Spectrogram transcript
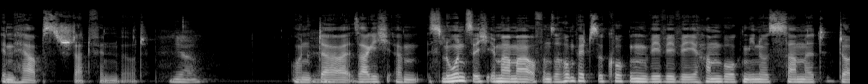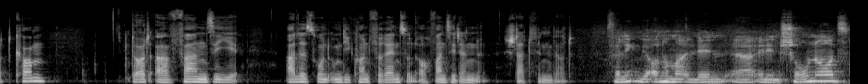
im Herbst stattfinden wird. Ja. Und Okay. da sage ich, ähm, es lohnt sich immer mal auf unsere Homepage zu gucken, www.hamburg-summit.com. Dort erfahren Sie alles rund um die Konferenz und auch wann sie dann stattfinden wird. Verlinken wir auch nochmal in den, äh, in den Show Notes.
